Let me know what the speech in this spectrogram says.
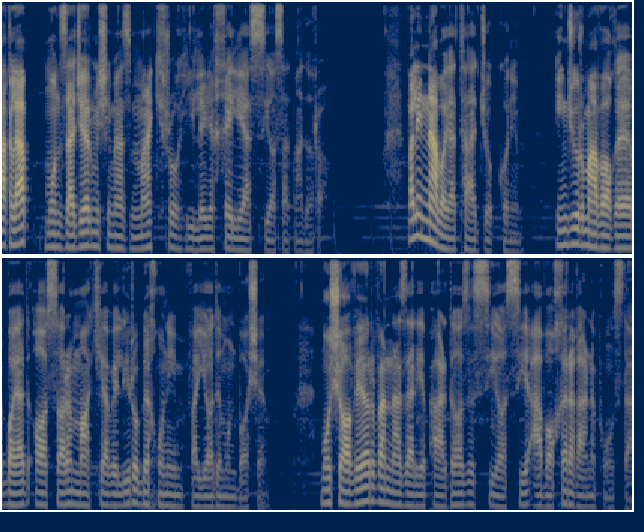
اغلب منزجر میشیم از مکر و حیله خیلی از سیاستمدارا. ولی نباید تعجب کنیم. اینجور مواقع باید آثار ماکیاولی رو بخونیم و یادمون باشه. مشاور و نظریه پرداز سیاسی اواخر قرن 15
